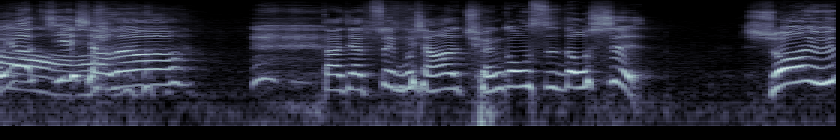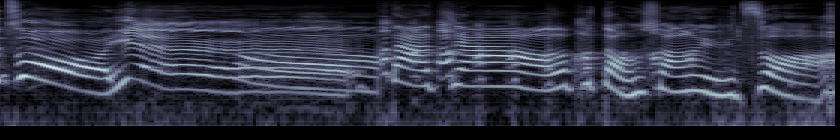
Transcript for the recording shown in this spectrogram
我要揭晓了哦！大家最不想要的全公司都是双鱼座，耶、yeah! 大家哦都不懂双鱼座。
